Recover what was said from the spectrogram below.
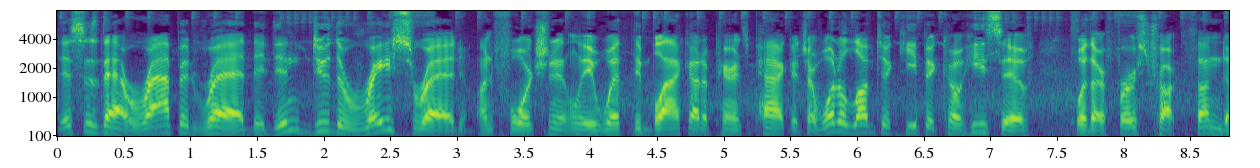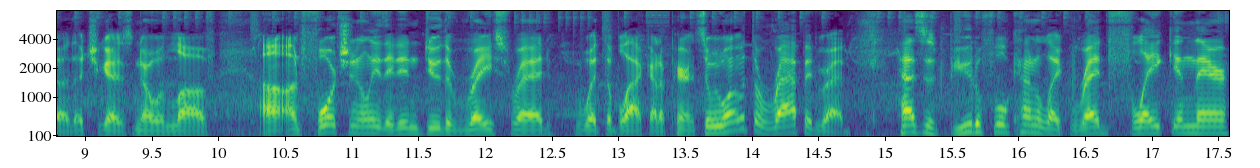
This is that rapid red. They didn't do the race red, unfortunately, with the blackout appearance package. I would have loved to keep it cohesive with our first truck, Thunder, that you guys know and love. Uh, unfortunately, they didn't do the race red with the blackout appearance. So we went with the rapid red. Has this beautiful kind of like red flake in there.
